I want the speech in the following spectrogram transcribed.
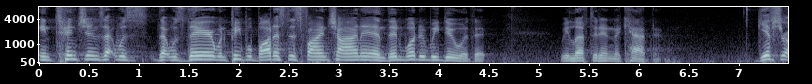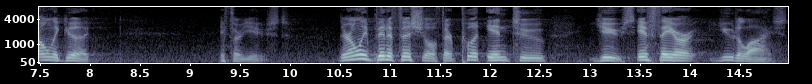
intentions that was, that was there when people bought us this fine china, and then what did we do with it? We left it in the cabinet. Gifts are only good if they're used, they're only beneficial if they're put into use, if they are utilized.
